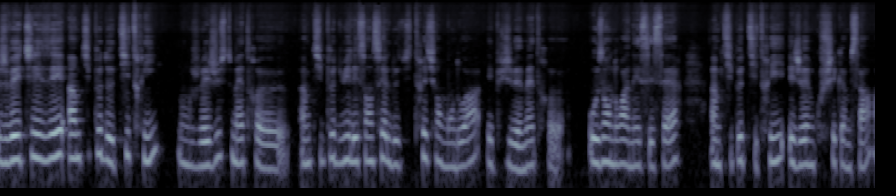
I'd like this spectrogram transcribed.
je vais utiliser un petit peu de titri. Donc je vais juste mettre euh, un petit peu d'huile essentielle de titri sur mon doigt et puis je vais mettre euh, aux endroits nécessaires un petit peu de titri et je vais me coucher comme ça.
